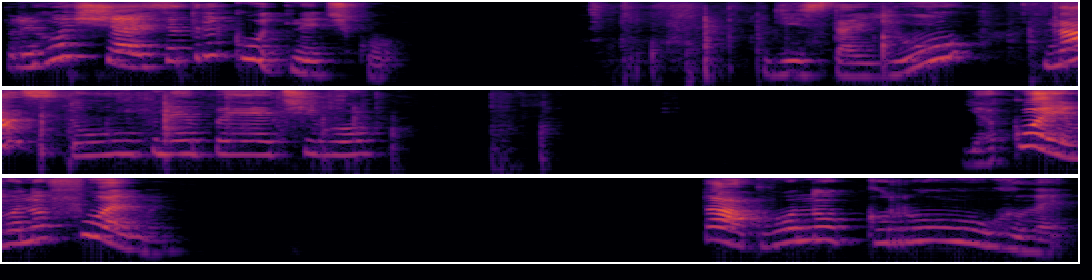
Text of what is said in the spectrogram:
Пригощайся, трикутничку. Дістаю наступне печиво. Якої воно форми? Так, воно кругле.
